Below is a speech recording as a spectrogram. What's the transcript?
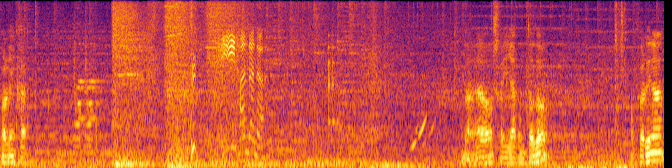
Con Vale, ahora vamos ahí ya con todo. Con Ferdinand.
